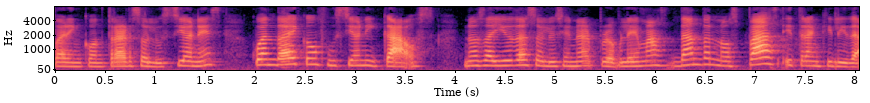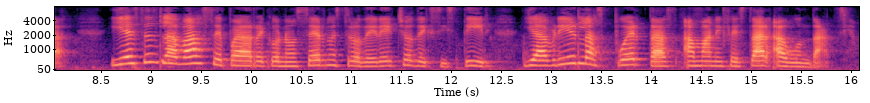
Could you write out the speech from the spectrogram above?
para encontrar soluciones cuando hay confusión y caos. Nos ayuda a solucionar problemas dándonos paz y tranquilidad. Y esta es la base para reconocer nuestro derecho de existir y abrir las puertas a manifestar abundancia.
